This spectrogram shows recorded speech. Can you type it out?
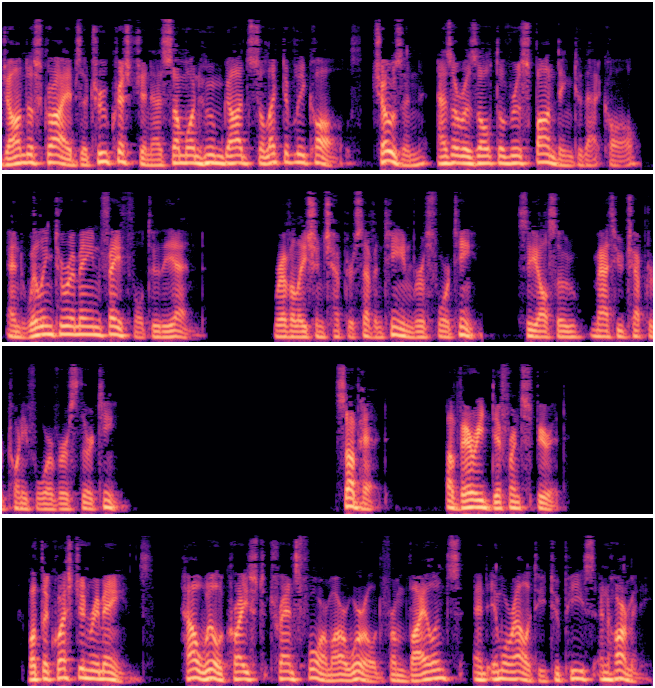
John describes a true Christian as someone whom God selectively calls, chosen as a result of responding to that call, and willing to remain faithful to the end. Revelation chapter 17 verse 14. See also Matthew chapter 24 verse 13. Subhead a very different spirit. But the question remains, how will Christ transform our world from violence and immorality to peace and harmony?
